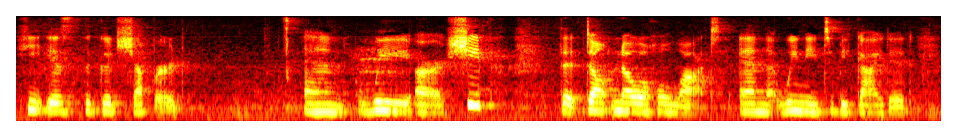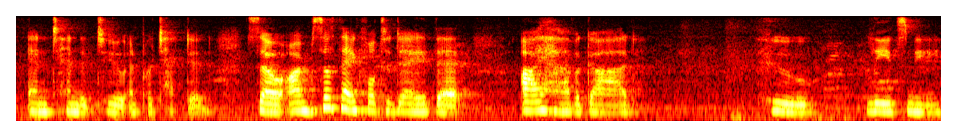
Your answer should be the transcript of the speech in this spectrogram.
he is the good shepherd. And we are sheep that don't know a whole lot and that we need to be guided and tended to and protected. So I'm so thankful today that I have a God who leads me,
